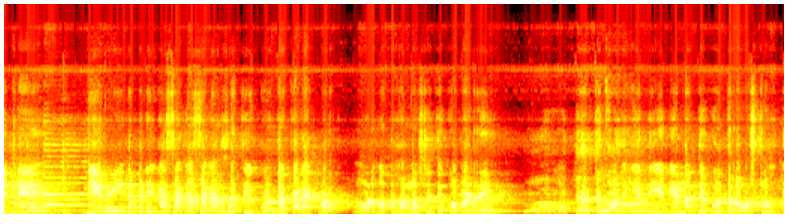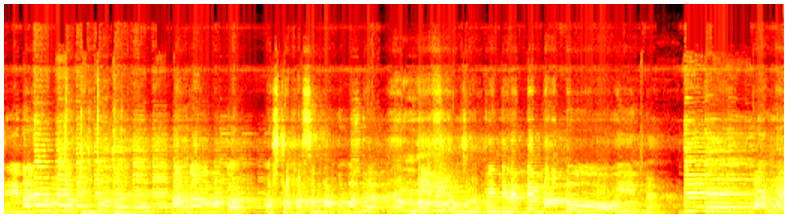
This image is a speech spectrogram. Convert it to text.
ಏನೇ ನೀನು ಈ ನಮ್ಮ ಗಸ ಗಸ ಗಸ ತಿಕ್ಕೊಂಡ ಕಡ್ಯಾಕ್ ಮಾಡ್ ನೋಡ ಮತ್ತೆ ಹಲ್ಲಷ್ಟು ತಿಕ್ಕೋಬೇಡ್ರಿ. ಮತ್ತೇನ್ ತಿಕ್ಕೊಳ್ಳೋದು? ಒಳಗಿಂದ ಏನೆಲ್ಲ ತಿಕ್ಕೊಂತಾರ ಅಷ್ಟು ಕ್ಲೀನ್ ಆಗಿರುತ್ತ ಹಂಗಾಗ್ಬೇಕ ಅಷ್ಟು ಹಸನ್ ಮಾಡ್ಕೊಂಡ್ ಬಂದ್ರೆ. ಹುರುಪಿದ್ರಿ ಅಂದ್ಮೇಲೆ ನಾನು ಏನ್ ಮಾಡ್ಲಾ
